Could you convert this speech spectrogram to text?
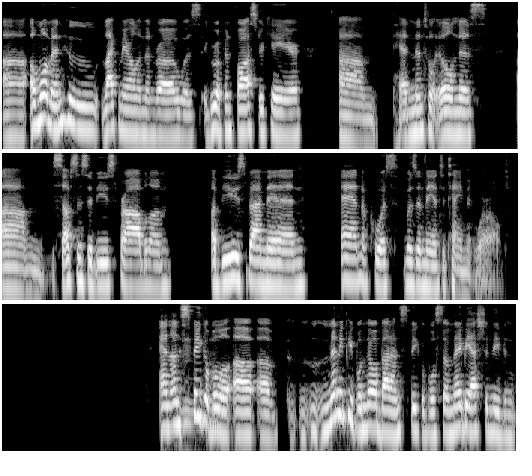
uh, a woman who, like Marilyn Monroe, was grew up in foster care, um, had mental illness, um, substance abuse problem, abused by men, and of course was in the entertainment world and unspeakable uh, uh many people know about unspeakable so maybe i shouldn't even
